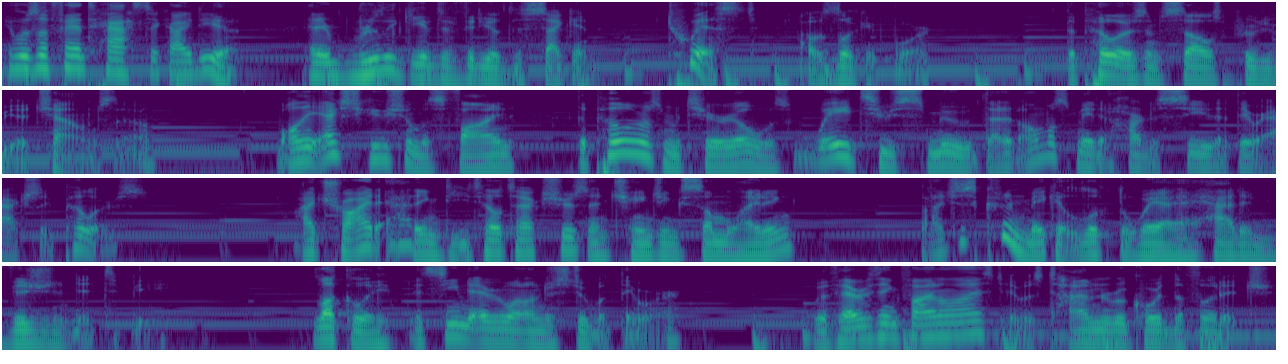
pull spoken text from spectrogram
It was a fantastic idea, and it really gave the video the second twist I was looking for. The pillars themselves proved to be a challenge though. While the execution was fine, the pillars material was way too smooth that it almost made it hard to see that they were actually pillars. I tried adding detail textures and changing some lighting, but I just couldn't make it look the way I had envisioned it to be. Luckily, it seemed everyone understood what they were. With everything finalized, it was time to record the footage.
